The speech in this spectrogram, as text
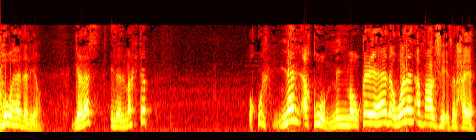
هو هذا اليوم. جلست إلى المكتب وقلت لن أقوم من موقعي هذا ولن أفعل شيء في الحياة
